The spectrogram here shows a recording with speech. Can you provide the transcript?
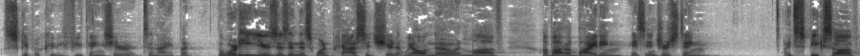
I'll skip a few things here tonight, but the word he uses in this one passage here that we all know and love about abiding is interesting. It speaks of,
